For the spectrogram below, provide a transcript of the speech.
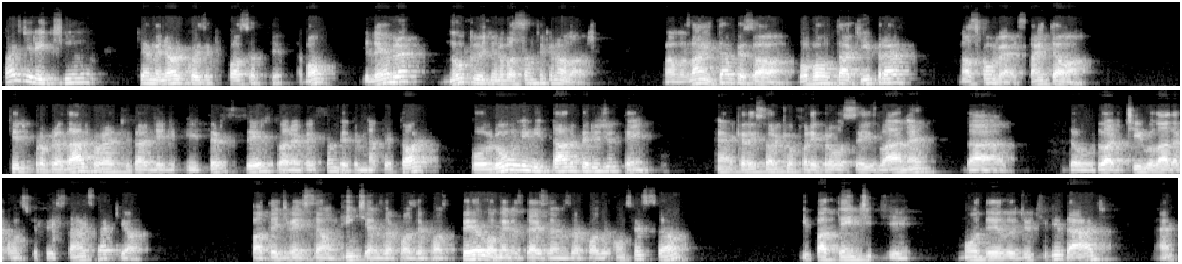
Faz direitinho, que é a melhor coisa que possa ter, tá bom? E lembra? Núcleo de Inovação Tecnológica. Vamos lá, então, pessoal? Vou voltar aqui para nossa conversa, tá? Então, ó, título de propriedade, propriedade de edifício terceiro, de invenção, determinado território, por um limitado período de tempo. É aquela história que eu falei para vocês lá, né? Da, do, do artigo lá da Constituição, isso daqui, ó. Patente de invenção 20 anos após a depósito, pelo menos 10 anos após a concessão, e patente de modelo de utilidade, né,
